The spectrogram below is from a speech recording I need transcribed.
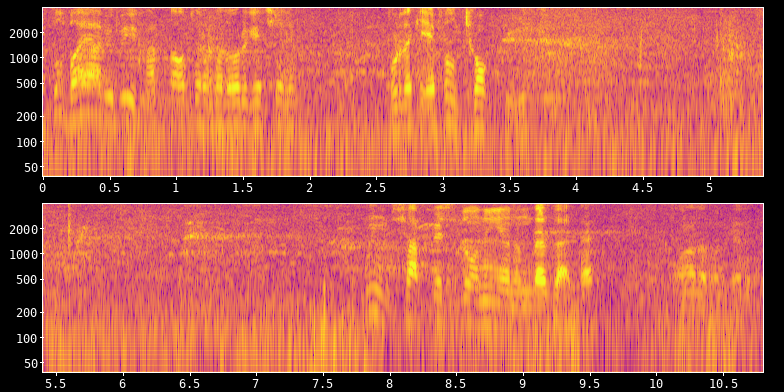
Apple bayağı bir büyük. Hatta o tarafa doğru geçelim. Buradaki Apple çok büyük. Hmm, şapkacı da onun yanında zaten. Ona da bakarız.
